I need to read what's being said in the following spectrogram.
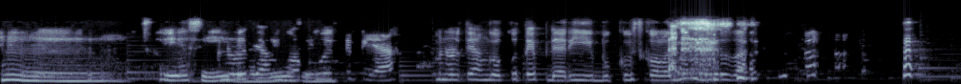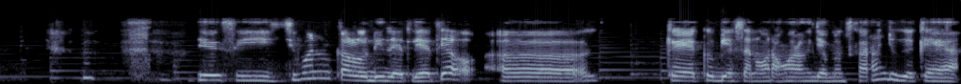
Hmm, iya sih. Menurut yang gue kutip ya, menurut yang gue kutip dari buku psikologi gitu kan. Iya sih, cuman kalau dilihat-lihat ya uh, kayak kebiasaan orang-orang zaman sekarang juga kayak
